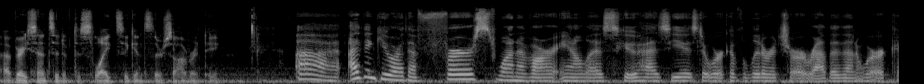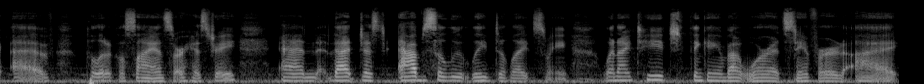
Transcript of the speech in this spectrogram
uh, very sensitive to slights against their sovereignty. Uh, I think you are the first one of our analysts who has used a work of literature rather than a work of political science or history. And that just absolutely delights me. When I teach thinking about war at Stanford, I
